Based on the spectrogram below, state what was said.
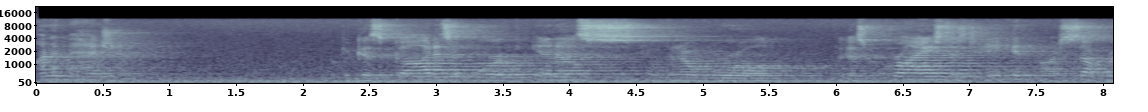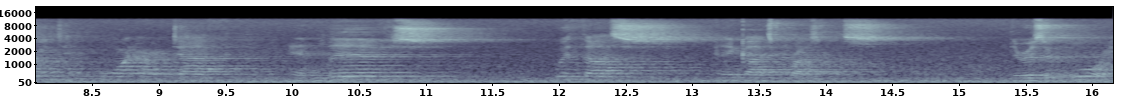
unimaginable. But because God is at work in us within our world, because Christ has taken our sufferings and borne our death and lives with us and in God's presence, there is a glory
